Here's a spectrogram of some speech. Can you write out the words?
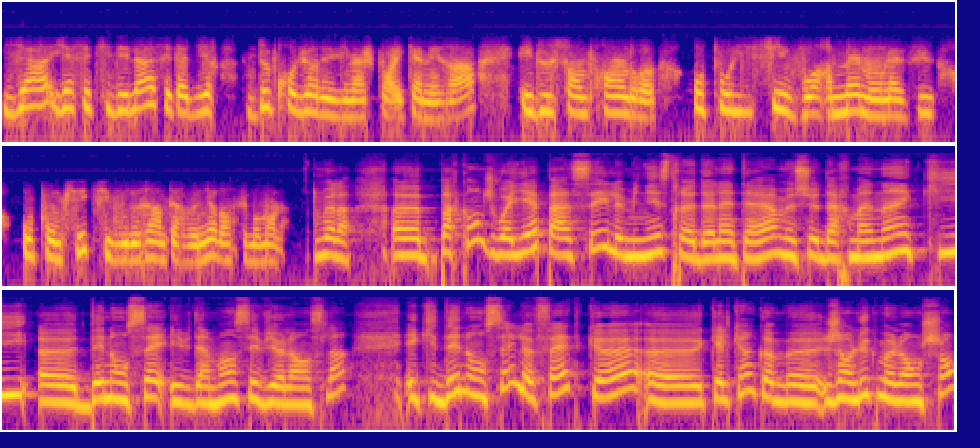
Il y a, il y a cette idée-là, c'est-à-dire de produire des images pour les caméras et de s'en prendre aux policiers, voire même, on l'a vu, aux pompiers qui voudraient intervenir dans ces moments-là. Voilà. Euh, par contre, je voyais passer le ministre de l'Intérieur, Monsieur Darmanin, qui euh, dénonçait évidemment ces violences-là et qui dénonçait le fait que euh, quelqu'un comme euh, Jean-Luc Mélenchon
